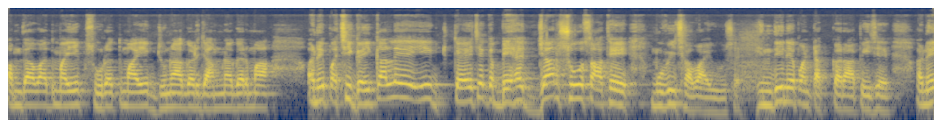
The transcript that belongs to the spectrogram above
અમદાવાદમાં એક, સુરતમાં એક, જુનાગઢ, જામનગરમાં. અને પછી ગઈકાલે એ કહે છે કે બે હજાર શો સાથે મૂવી છવાયું છે. હિન્દીને પણ ટક્કર આપી છે. અને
